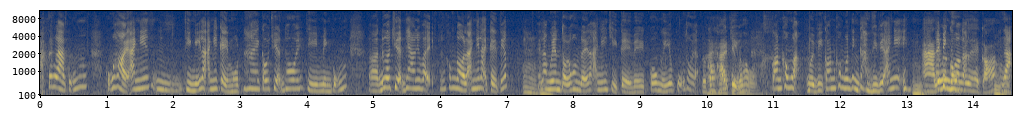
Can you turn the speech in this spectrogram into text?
Tức là cũng cũng hỏi anh ấy ừ, thì nghĩ là anh ấy kể một hai câu chuyện thôi thì mình cũng ờ, đưa chuyện theo như vậy không ngờ là anh ấy lại kể tiếp. Thế là nguyên tối hôm đấy là anh ấy chỉ kể về cô người yêu cũ thôi ạ. Rồi con khó chịu không? con không ạ bởi vì con không có tình cảm gì với anh ấy. À Thấy lúc bình thường chưa hề có. Dạ.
